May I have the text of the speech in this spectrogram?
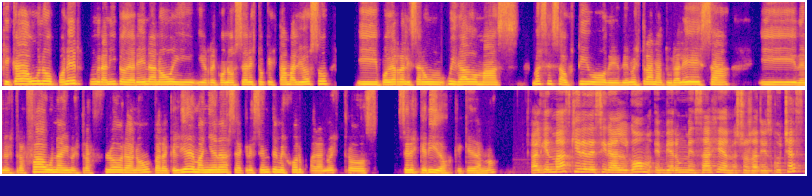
que cada uno poner un granito de arena, ¿no? Y, reconocer esto que es tan valioso y poder realizar un cuidado más, más exhaustivo de nuestra naturaleza, y de nuestra fauna y nuestra flora, ¿no? Para que el día de mañana se acrecente mejor para nuestros seres queridos que quedan, ¿no? ¿Alguien más quiere decir algo, enviar un mensaje a nuestros radioescuchas?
